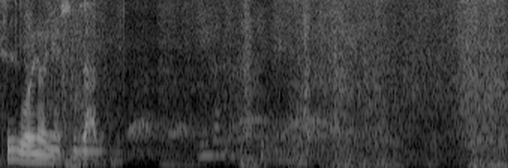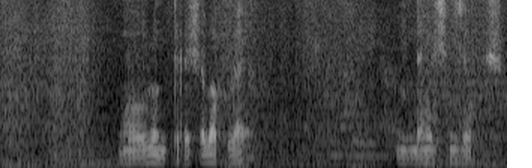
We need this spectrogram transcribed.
Siz bu oyunu oynuyorsunuz abi. Oğlum tıraşa bak la. Hmm, Demolişimiz yokmuş.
